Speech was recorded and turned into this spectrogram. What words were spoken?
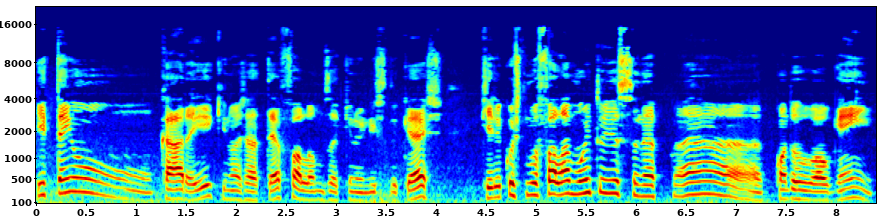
E tem um cara aí que nós já até falamos aqui no início do cast, que ele costuma falar muito isso, né? Ah, quando alguém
